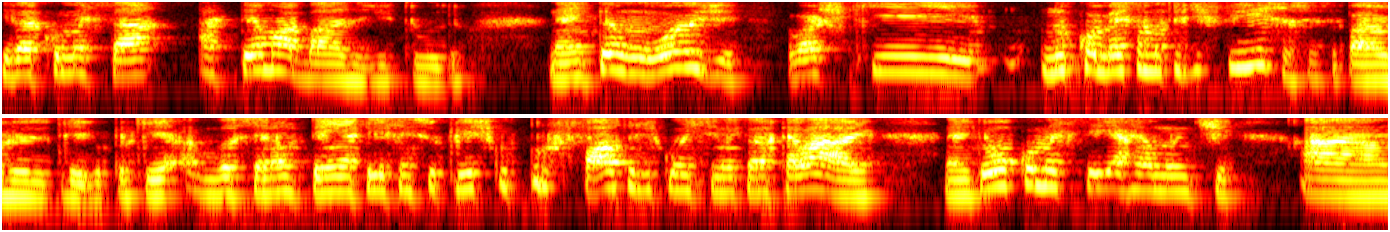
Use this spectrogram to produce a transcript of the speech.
e vai começar a ter uma base de tudo. Né? Então, hoje, eu acho que no começo é muito difícil você separar o joio do trigo, porque você não tem aquele senso crítico por falta de conhecimento naquela área. Né? Então, eu comecei a realmente a,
